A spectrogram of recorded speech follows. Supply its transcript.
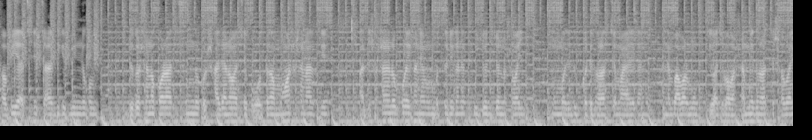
সবই আছে, চারিদিকে বিভিন্ন রকম ডেকোরেশনও করা আছে, সুন্দর করে সাজানো আছে গোবর্ধকা মহাশ্মশান আছে। আর শ্মশানের ওপরে এখানে মোমবাতির এখানে পুজোর জন্য সবাই মোমবাতি ধূপকাঠি ধরাচ্ছে, মায়ের এখানে এখানে বাবার মূর্তিও আছে, বাবার সামনে ধরাচ্ছে সবাই।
